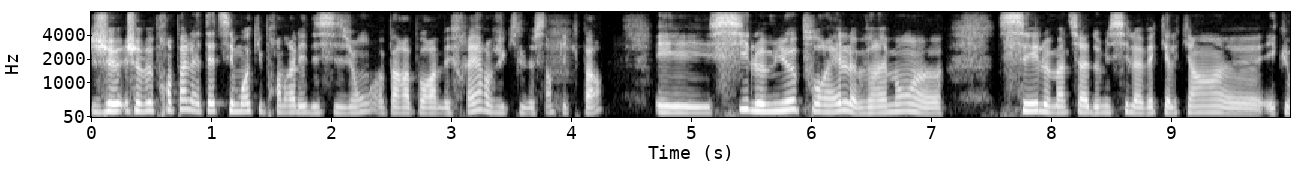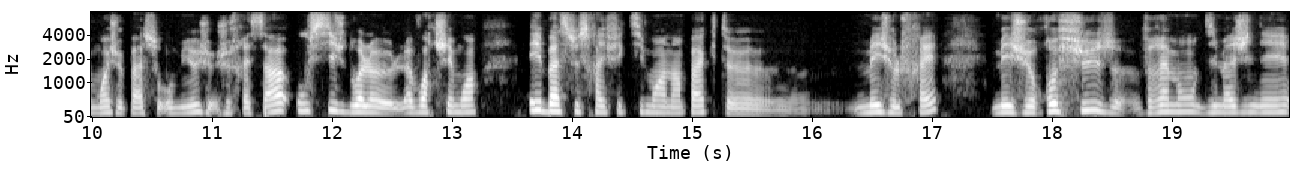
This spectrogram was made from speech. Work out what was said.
je je me prends pas la tête, c'est moi qui prendrai les décisions, par rapport à mes frères, vu qu'ils ne s'impliquent pas et si le mieux pour elle, vraiment, c'est le maintien à domicile avec quelqu'un, et que moi je passe au mieux, je ferai ça ou si je dois l'avoir chez moi et bah, ce sera effectivement un impact, mais je le ferai. Mais je refuse vraiment d'imaginer,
